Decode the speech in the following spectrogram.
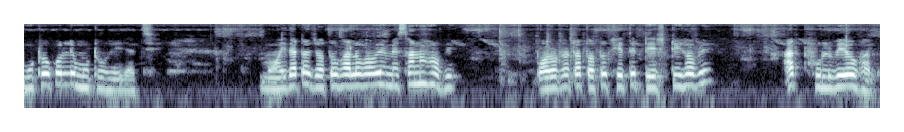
মুঠো করলে মুঠো হয়ে যাচ্ছে। ময়দাটা যত ভালোভাবে মেশানো হবে, পরোটাটা তত খেতে টেস্টি হবে আর ফুলবেও ভালো।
